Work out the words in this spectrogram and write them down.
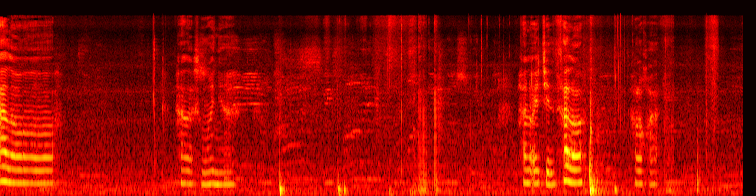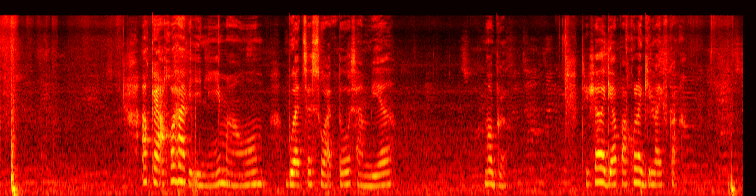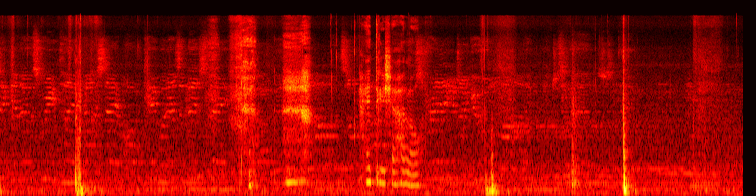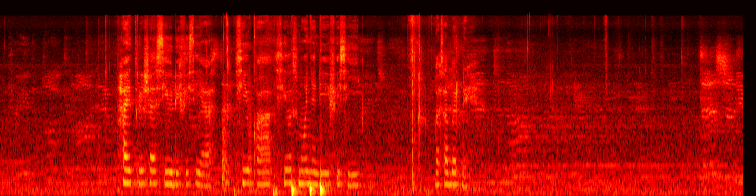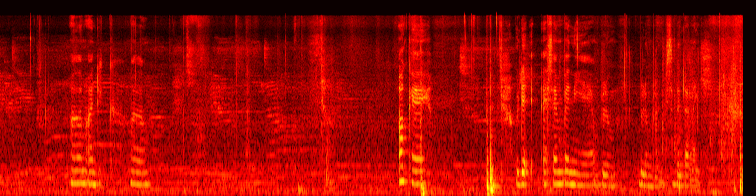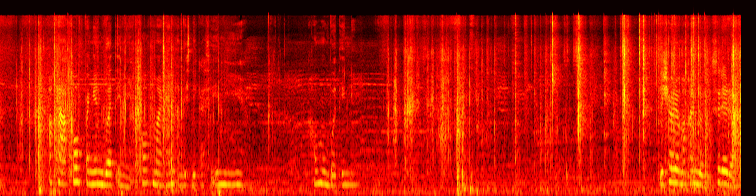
Halo. Halo semuanya. Halo Ecin. Halo. Halo Kak. Oke, aku hari ini mau buat sesuatu sambil ngobrol. Trisha lagi apa? Aku lagi live, Kak. Trisha, halo. Hai Trisha, see you di visi ya. See you kak, see you semuanya di visi. Gak sabar deh. SMP nih ya, belum. Belum, belum. Sebentar lagi. Oke, aku pengen buat ini. Aku kemarin abis dikasih ini. Aku mau buat ini. Tisha udah makan belum? Sudah dong.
